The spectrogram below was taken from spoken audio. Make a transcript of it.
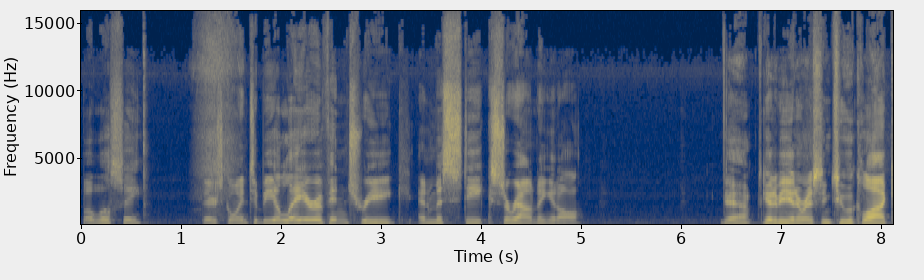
But we'll see. There's going to be a layer of intrigue and mystique surrounding it all. Yeah, it's going to be interesting. Two o'clock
